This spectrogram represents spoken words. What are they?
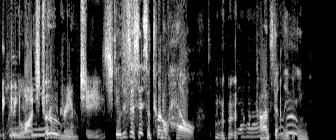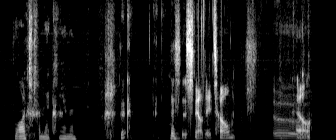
Getting launched from cream cheese. See, this is his eternal hell. Uh-huh. Constantly being launched from that cannon. This is Snail Dude's home. Ooh. Hell,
